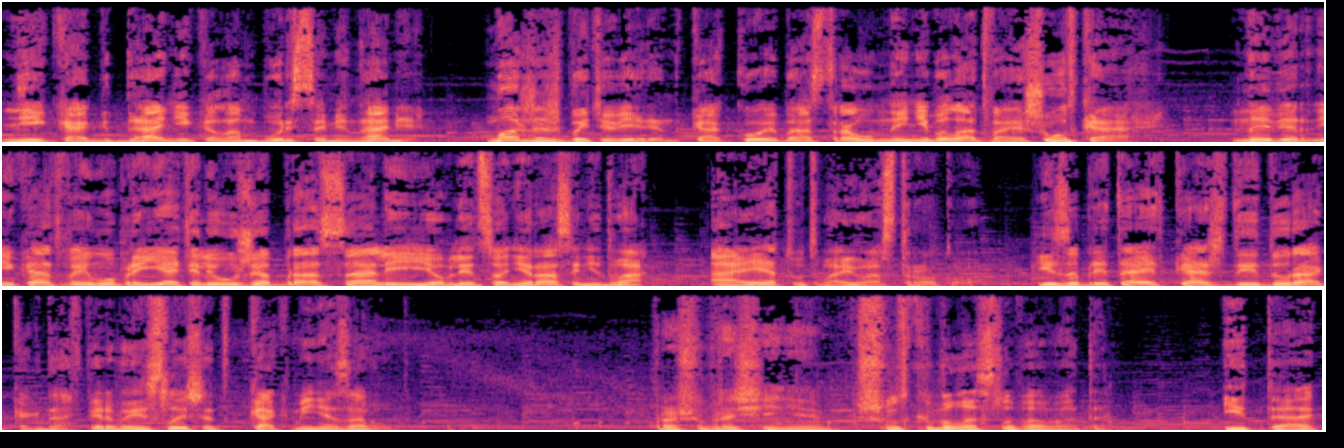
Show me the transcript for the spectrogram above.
Никогда не каламбурь с именами, Можешь быть уверен, какой бы остроумной ни была твоя шутка, наверняка твоему приятелю уже бросали ее в лицо не раз и не два. А эту твою остроту изобретает каждый дурак, когда впервые слышит, как меня зовут. Прошу прощения, шутка была слабовата. Итак,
